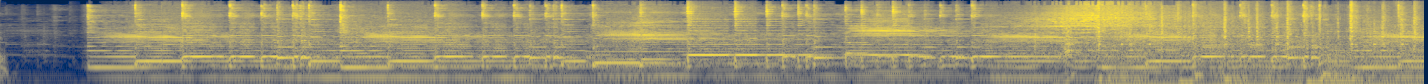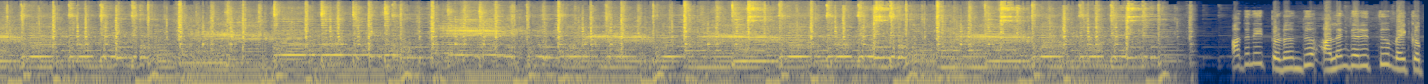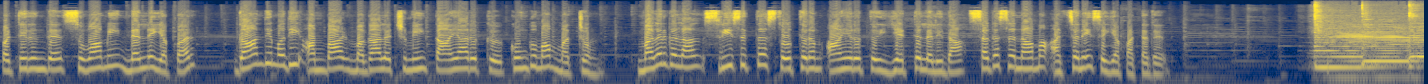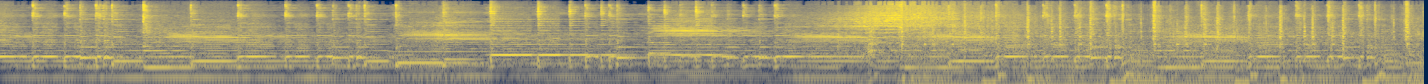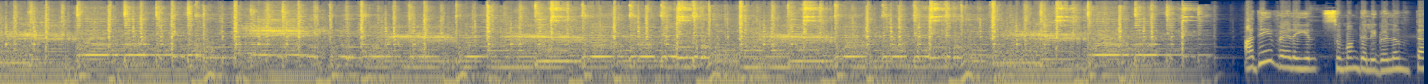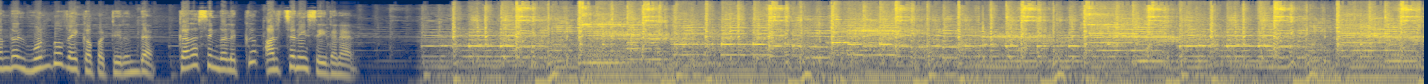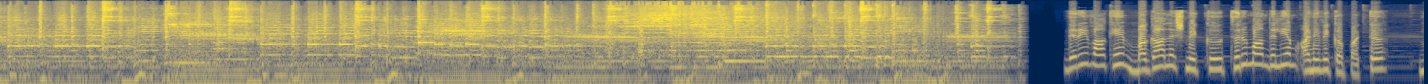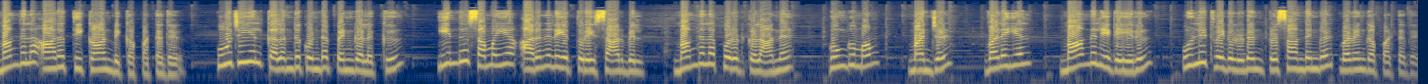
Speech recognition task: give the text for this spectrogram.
அதனைத் தொடர்ந்து அலங்கரித்து வைக்கப்பட்டிருந்த சுவாமி நெல்லையப்பர் காந்திமதி அம்பாள் மகாலட்சுமி தாயாருக்கு குங்குமம் மற்றும் மலர்களால் ஸ்ரீசித்த ஸ்தோத்திரம் ஆயிரத்து எட்டு லலிதா சகசநாம அர்ச்சனை செய்யப்பட்டது. அதே வேளையில் சுமங்கலிகளும் தங்கள் முன்பு வைக்கப்பட்டிருந்த கலசங்களுக்கு அர்ச்சனை செய்தனர். நிறைவாக மகாலட்சுமிக்கு திருமாங்கல்யம் அணிவிக்கப்பட்டு மங்கள ஆரத்தி காண்பிக்கப்பட்டது. பூஜையில் கலந்து கொண்ட பெண்களுக்கு இந்து சமய அறநிலையத்துறை சார்பில் மங்கள பொருட்களான குங்குமம் மஞ்சள் வளையல் மாங்கல்ய கயிறு உள்ளிட்டவைகளுடன் பிரசாந்தங்கள் வழங்கப்பட்டது.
